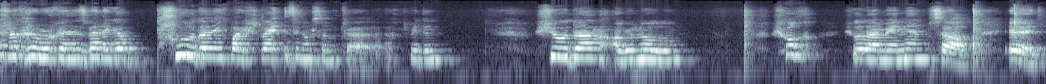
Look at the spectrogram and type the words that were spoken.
Arkadaşlar kanalıma. Ben Ege. Şuradan ilk başta Instagram hesabımı takip edin. Şuradan abone olun. Şu, şuradan beğenin. Sağ ol. Evet.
